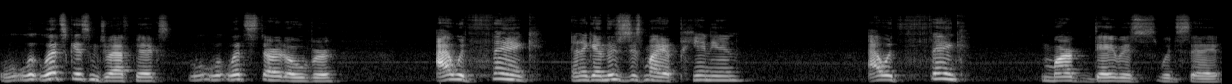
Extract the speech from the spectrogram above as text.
Let's get some draft picks. Let's start over. I would think, and again, this is just my opinion. I would think Mark Davis would say,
